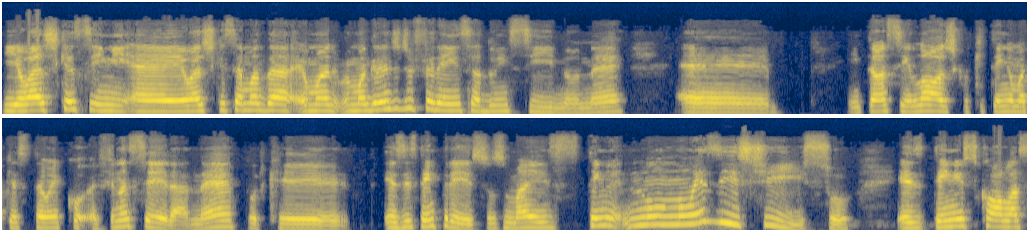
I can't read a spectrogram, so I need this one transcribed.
E eu acho que assim, é, eu acho que isso é uma, da, é uma, uma grande diferença do ensino, né? É, então, assim, lógico que tem uma questão financeira, né? Porque existem preços, mas tem, não, não existe isso. Tem escolas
